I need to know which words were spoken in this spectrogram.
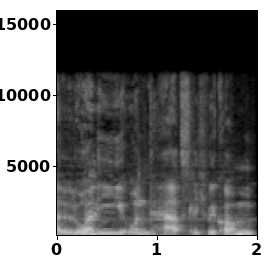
Hallo Ali und herzlich willkommen.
